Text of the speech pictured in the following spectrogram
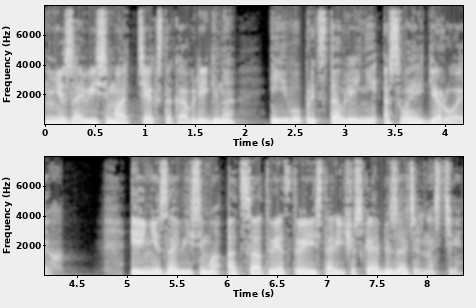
независимо от текста Ковригина и его представлений о своих героях, и независимо от соответствия исторической обязательности.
